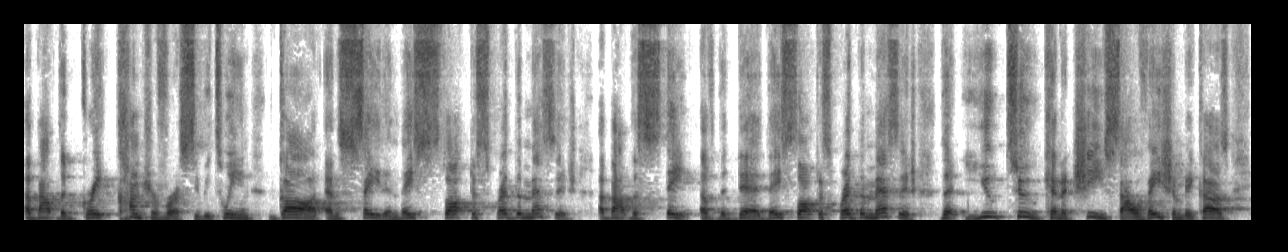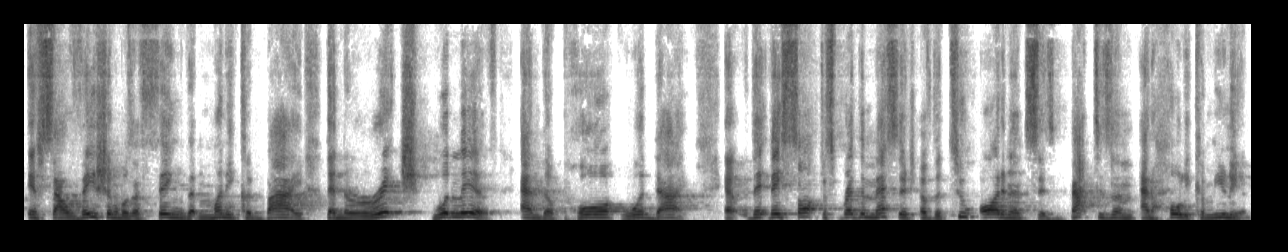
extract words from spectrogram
about the great controversy between God and Satan. They sought to spread the message about the state of the dead. They sought to spread the message that you too can achieve salvation because if salvation was a thing that money could buy, then the rich would live and the poor would die. They, they sought to spread the message of the two ordinances, baptism and Holy Communion.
